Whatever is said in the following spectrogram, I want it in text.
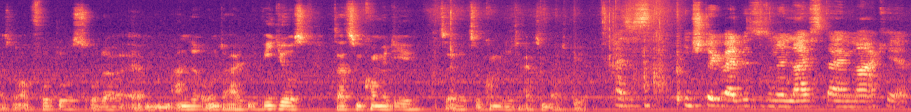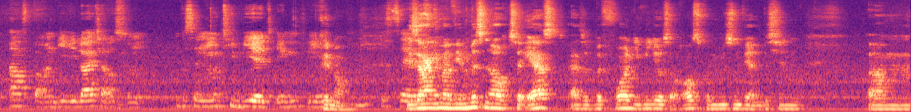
Also auch Fotos oder ähm, andere unterhaltende Videos, da zum Comedy, äh, zum Comedy-Teil zum Beispiel. Also es ist ein Stück weit willst du so eine Lifestyle-Marke aufbauen, die die Leute auch so ein bisschen motiviert irgendwie. Genau. Wir sagen immer, wir müssen auch zuerst, also bevor die Videos auch rauskommen, müssen wir ein bisschen, ähm,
